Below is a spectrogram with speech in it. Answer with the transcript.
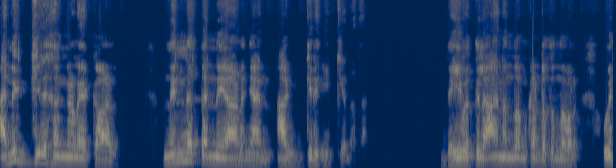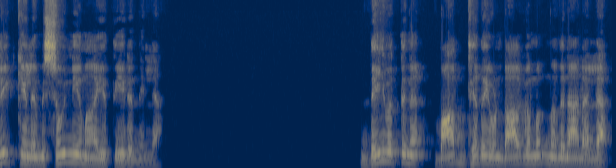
അനുഗ്രഹങ്ങളെക്കാൾ നിന്നെ തന്നെയാണ് ഞാൻ ആഗ്രഹിക്കുന്നത്. ദൈവത്തിൽ ആനന്ദം കണ്ടെത്തുന്നവർ ഒരിക്കലും ശൂന്യമായി തീരുന്നില്ല ദൈവത്തിന് ബാധ്യതയുണ്ടാകുമെന്നതിനാലല്ല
